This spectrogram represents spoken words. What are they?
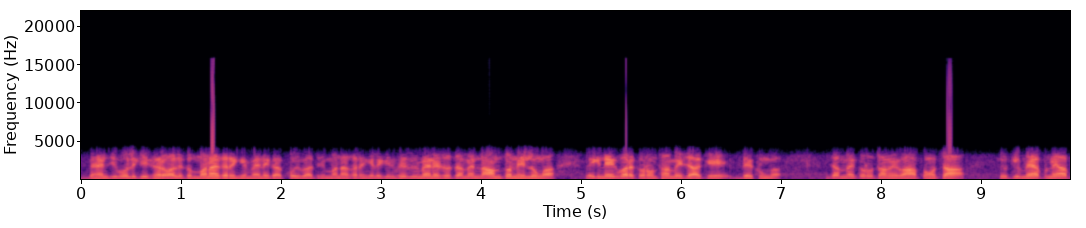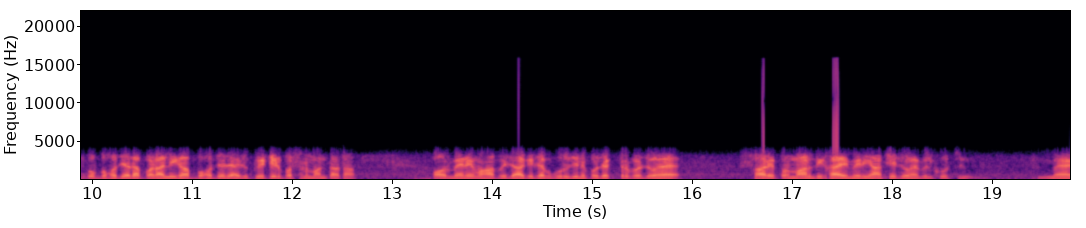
बहन जी बोली कि घर वाले तो मना करेंगे। मैंने कहा, कोई बात नहीं, मना करेंगे। लेकिन फिर भी मैंने सोचा, मैं नाम तो नहीं लूँगा, लेकिन एक बार करोथा में जाके देखूँगा। जब मैं करोथा में वहाँ पहुँचा, क्योंकि मैं अपने आप को बहुत ज़्यादा पढ़ा लिखा, बहुत ज़्यादा एजुकेटेड पर्सन मानता था। और मैंने वहाँ पे जाके जब गुरुजी ने प्रोजेक्टर पर जो है सारे प्रमाण दिखाए, मेरी आँखें जो है बिल्कुल मैं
